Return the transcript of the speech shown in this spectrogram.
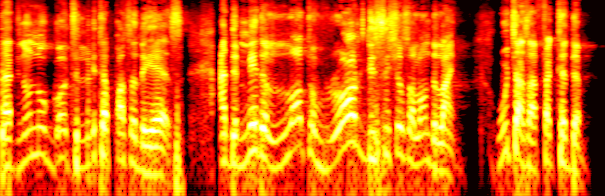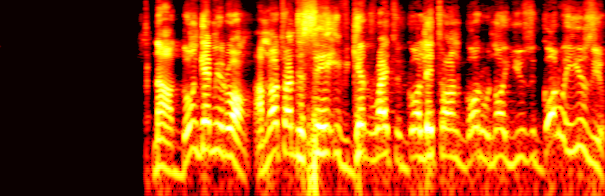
that did not know God till later parts of the years, and they made a lot of wrong decisions along the line, which has affected them. Now, don't get me wrong. I'm not trying to say if you get right with God later on, God will not use you. God will use you.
